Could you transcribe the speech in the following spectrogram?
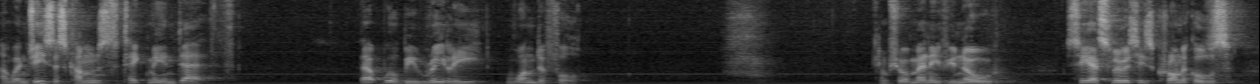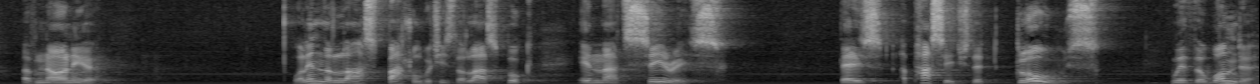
And when Jesus comes to take me in death, that will be really wonderful. I'm sure many of you know C.S. Lewis's Chronicles of Narnia. Well, in the last battle, which is the last book in that series, there's a passage that glows with the wonder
